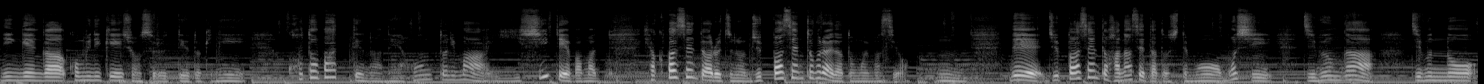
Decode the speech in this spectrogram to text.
人間がコミュニケーションするっていう時に言葉っていうのはね本当にまあ強いて言えば、まあ、100%あるうちの10%ぐらいだと思いますよ。うん、で10%話せたとしてももし自分が自分の、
